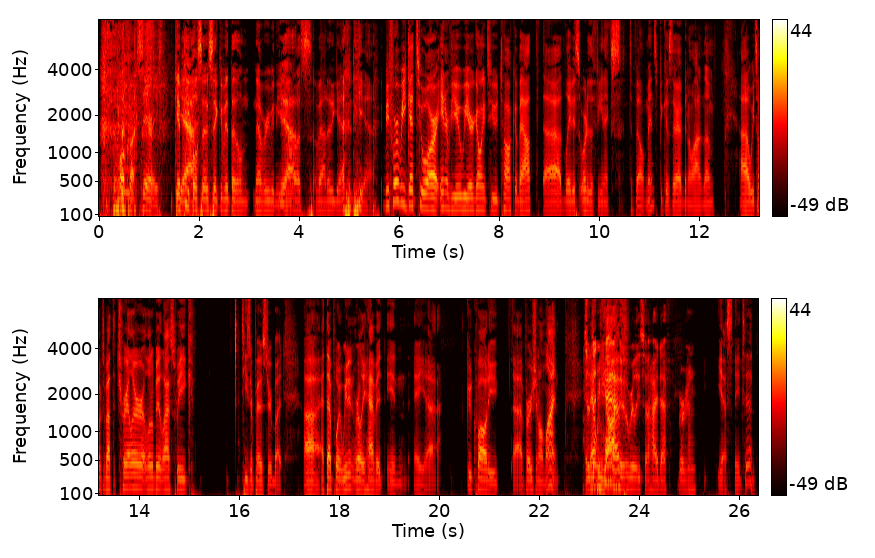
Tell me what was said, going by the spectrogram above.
The Horcrux series. Get Yeah. people so sick of it that they'll never even email Yeah. us about it again. yeah. Before we get to our interview, we are going to talk about uh, the latest Order of the Phoenix developments because there have been a lot of them. Uh, we talked about the trailer a little bit last week, teaser poster, but uh, at that point we didn't really have it in a uh, good quality uh, version online. So and now didn't we have. Yahoo release a high def version? Yes, they did.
